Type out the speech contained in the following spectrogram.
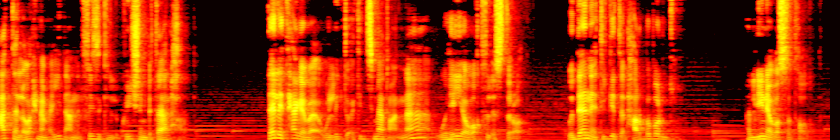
حتى لو إحنا بعيد عن ال physical location بتاع الحرب تالت حاجة بقى واللي أنتوا أكيد سمعتوا عنها وهي وقف الاستيراد. وده نتيجة الحرب برضه خليني أبسطها لك.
